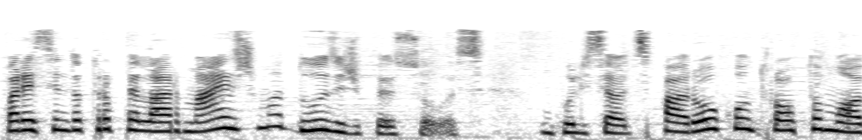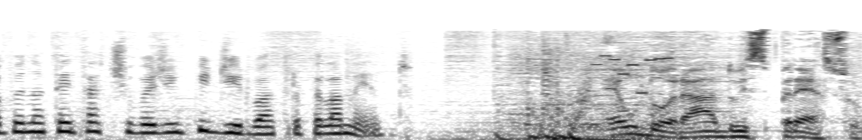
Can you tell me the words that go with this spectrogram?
parecendo atropelar mais de uma dúzia de pessoas. Um policial disparou contra o automóvel na tentativa de impedir o atropelamento. Eldorado Expresso.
